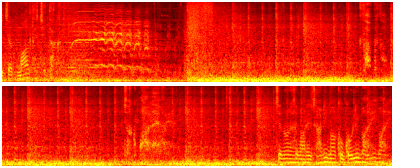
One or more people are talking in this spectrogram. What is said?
वे जगमाल थे चितक। जगमाल है वे जिन्होंने हमारी रानी माँ को गोली मारी मारी।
